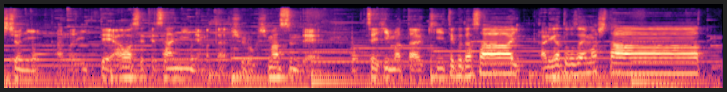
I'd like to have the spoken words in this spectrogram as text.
一緒にあの行って合わせて3人でまた収録しますんで、ぜひまた聞いてください。ありがとうございました。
